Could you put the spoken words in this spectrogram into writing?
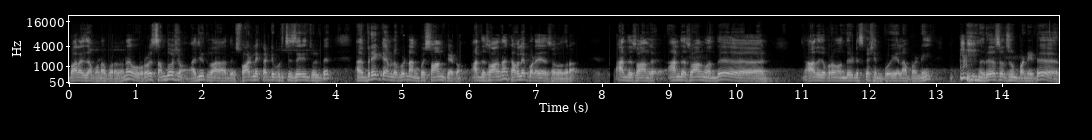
பாலாஜி தான் பண்ண போகிறாருன்னு ஒரு சந்தோஷம். அஜித் வா- அந்த ஸ்பாட்லேயே கட்டி பிடிச்சி சரின்னு சொல்லிட்டு அந்த பிரேக் டைமில் போய்ட்டு நாங்கள் போய் சாங் கேட்டோம். அந்த சாங் தான் கவலைப்படைய சகோதரா. அந்த சாங்கு அந்த சாங் வந்து அதுக்கப்புறம் வந்து டிஸ்கஷன் போய் எல்லாம் பண்ணி ரிஹர்சல்ஸும் பண்ணிவிட்டு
